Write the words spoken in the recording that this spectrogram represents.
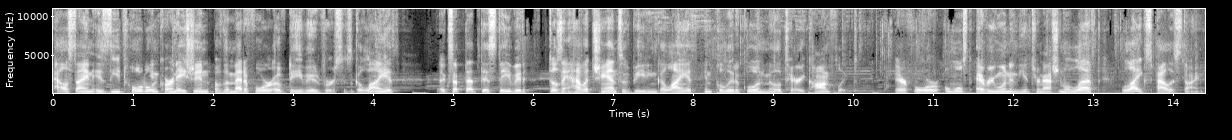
Palestine is the total incarnation of the metaphor of David versus Goliath, except that this David doesn't have a chance of beating Goliath in political and military conflict. Therefore, almost everyone in the international left likes Palestine.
